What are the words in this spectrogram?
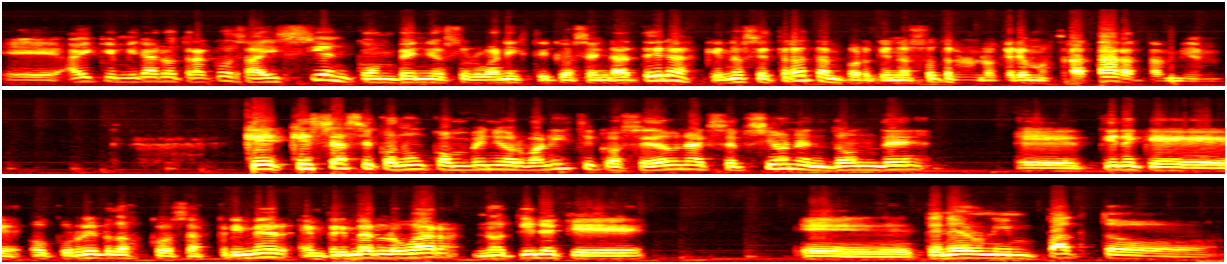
eh, hay que mirar otra cosa. Hay 100 convenios urbanísticos en Gateras que no se tratan porque nosotros no los queremos tratar también. ¿Qué, se hace con un convenio urbanístico? Se da una excepción en donde eh, tiene que ocurrir dos cosas. Primer, en primer lugar, no tiene que eh, tener un impacto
